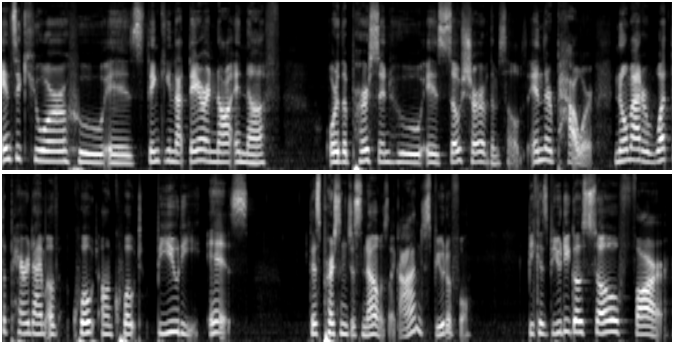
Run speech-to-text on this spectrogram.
insecure, who is thinking that they are not enough, or the person who is so sure of themselves in their power, no matter what the paradigm of quote unquote beauty is this person just knows, like, I'm just beautiful. Because beauty goes so far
